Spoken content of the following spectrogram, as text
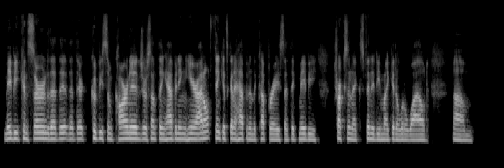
maybe concerned that that there could be some carnage or something happening here. I don't think it's going to happen in the Cup race. I think maybe Trucks and Xfinity might get a little wild. Um,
